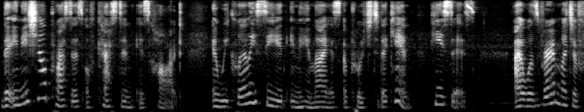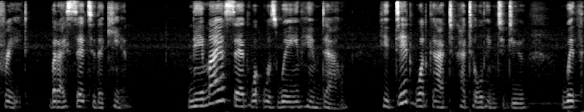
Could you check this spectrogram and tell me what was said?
The initial process of casting is hard, and we clearly see it in Nehemiah's approach to the king. He says, I was very much afraid, but I said to the king. Nehemiah said what was weighing him down. He did what God had told him to do with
